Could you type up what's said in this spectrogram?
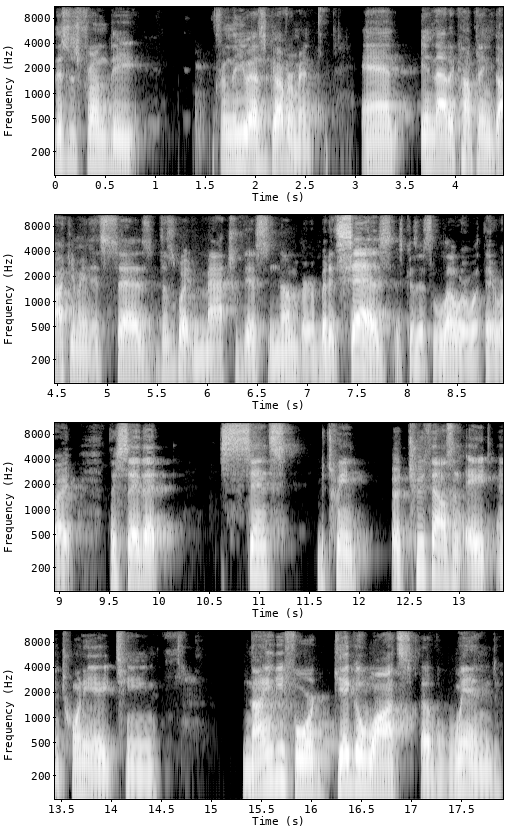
this is from the from the U.S. government, and in that accompanying document, it says it doesn't quite match this number, but it says because it's lower what they write. They say that since between uh, 2008 and 2018, 94 gigawatts of wind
